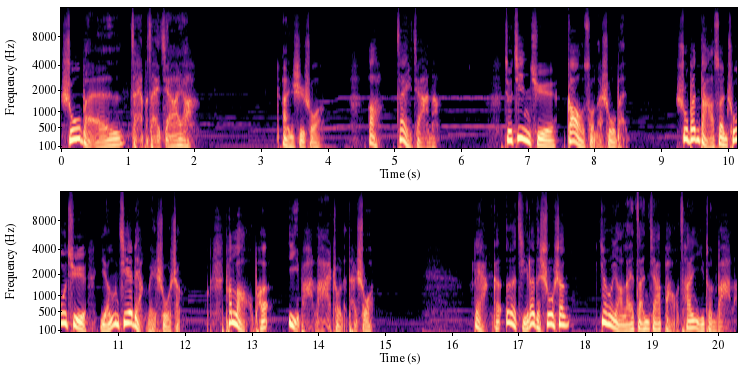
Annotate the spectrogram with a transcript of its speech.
书本在不在家呀？”安世说：“啊，在家呢。”就进去告诉了书本。书本打算出去迎接两位书生，他老婆一把拉住了他，说。两个饿极了的书生，又要来咱家饱餐一顿罢了。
